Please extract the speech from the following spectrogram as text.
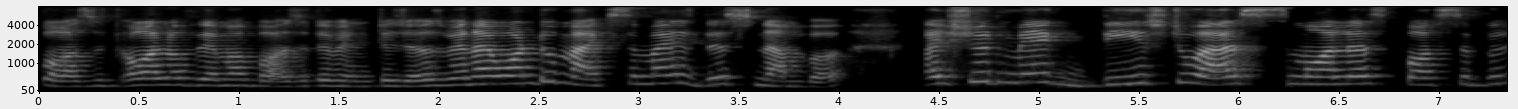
positive, all of them are positive integers. When I want to maximize this number, I should make these two as small as possible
